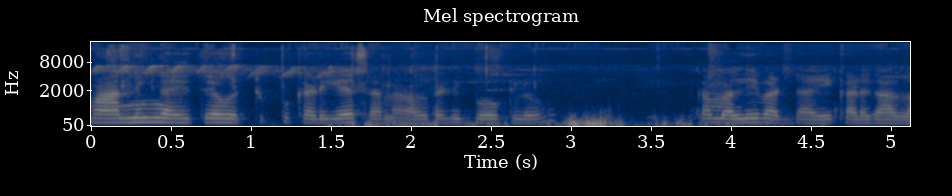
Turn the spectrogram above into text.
మార్నింగ్ అయితే ఒక ట్రిప్ కడిగేసాను ఆల్రెడీ బోకులు. ఇంకా మళ్ళీ పడ్డాయి కడగాల.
